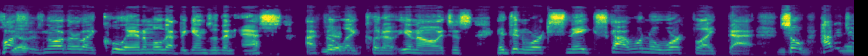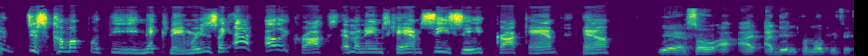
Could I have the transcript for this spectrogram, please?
Plus, Yep. there's no other like cool animal that begins with an S. I felt Yeah. like could have, you know, it just it didn't work. Snake Scott wouldn't have worked like that. So how did you just come up with the nickname? Were you just like, ah, I like Crocs, and my name's Cam, CC, Croc Cam, you know? Yeah, so I, I I didn't come up with it.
